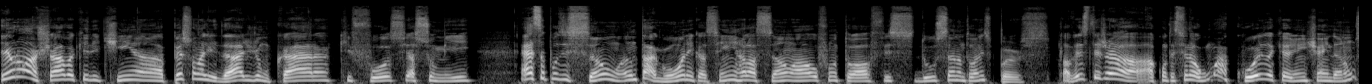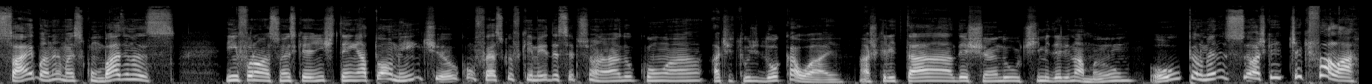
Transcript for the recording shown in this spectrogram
Eu não achava que ele tinha a personalidade de um cara que fosse assumir essa posição antagônica assim em relação ao front office do San Antonio Spurs. Talvez esteja acontecendo alguma coisa que a gente ainda não saiba, né? Mas com base nas informações que a gente tem atualmente, eu confesso que eu fiquei meio decepcionado com a atitude do Kawhi. Acho que ele está deixando o time dele na mão, ou pelo menos eu acho que ele tinha que falar.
